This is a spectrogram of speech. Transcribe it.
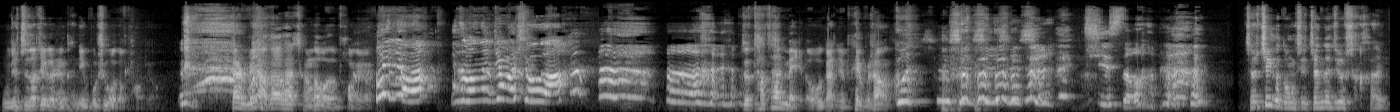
我就知道这个人肯定不是我的朋友，但是没想到他成了我的朋友。为什么？你怎么能这么说我？就她太美了，我感觉配不上。滚！是是是是，气死我！就这个东西真的就是很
